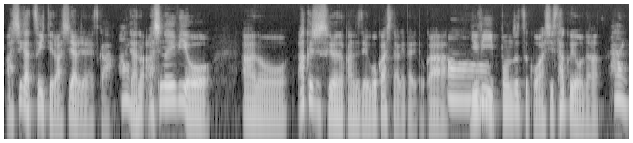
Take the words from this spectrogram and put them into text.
足がついてる足あるじゃないですか。はいで、あの足の指を、あの、握手するような感じで動かしてあげたりとか、指一本ずつこう足裂くようなはい。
